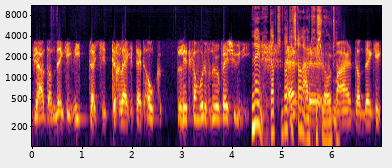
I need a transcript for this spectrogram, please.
ja, dan denk ik niet dat je tegelijkertijd ook lid kan worden van de Europese Unie. Nee, nee dat, dat is dan uh, uitgesloten. maar dan denk ik,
